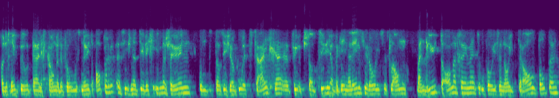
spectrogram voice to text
kann ich nicht beurteilen, ich gehe davon aus nicht. Aber es ist natürlich immer schön und das ist ja ein gutes Zeichen für die Stadt Zürich, aber generell für unser Land, wenn Leute ankommen auf unseren neutralen Boden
